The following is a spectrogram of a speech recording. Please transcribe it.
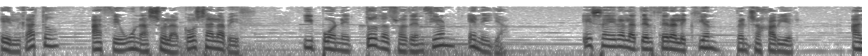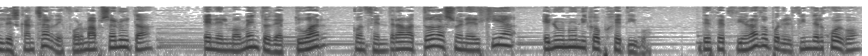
El gato hace una sola cosa a la vez, y pone toda su atención en ella. Esa era la tercera lección, pensó Javier. Al descansar de forma absoluta, en el momento de actuar, concentraba toda su energía en un único objetivo. Decepcionado por el fin del juego,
